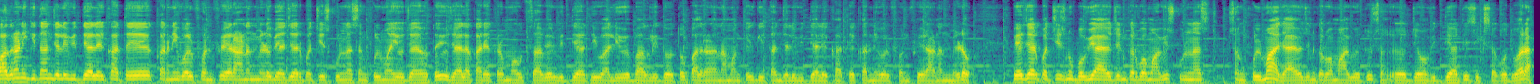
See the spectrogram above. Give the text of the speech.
પાદરાની ગીતાંજલિ વિદ્યાલય ખાતે કાર્નિવલ ફનફેર આનંદ મેળો બે હજાર પચીસ સ્કૂલના સંકુલમાં યોજાયો હતો. યોજાયેલા કાર્યક્રમમાં ઉત્સાહભેર વિદ્યાર્થી વાલીઓએ ભાગ લીધો હતો. પાદરાના નામાંકિત ગીતાંજલિ વિદ્યાલય ખાતે કાર્નિવલ ફનફેર આનંદ મેળો બે હજાર પચીસનું ભવ્ય આયોજન કરવામાં આવ્યું. સ્કૂલના સંકુલમાં જ આયોજન કરવામાં આવ્યું હતું. જેમાં વિદ્યાર્થી શિક્ષકો દ્વારા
